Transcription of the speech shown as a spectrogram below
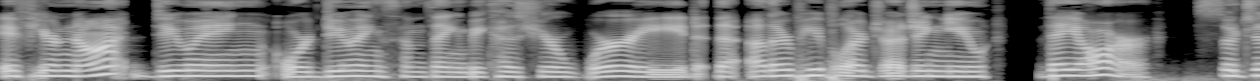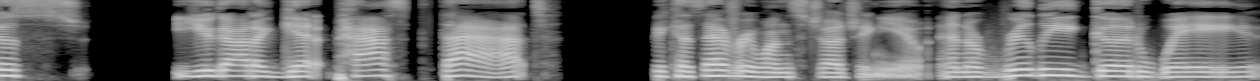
if you're not doing or doing something because you're worried that other people are judging you, they are. So just you got to get past that because everyone's judging you. And a really good way,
